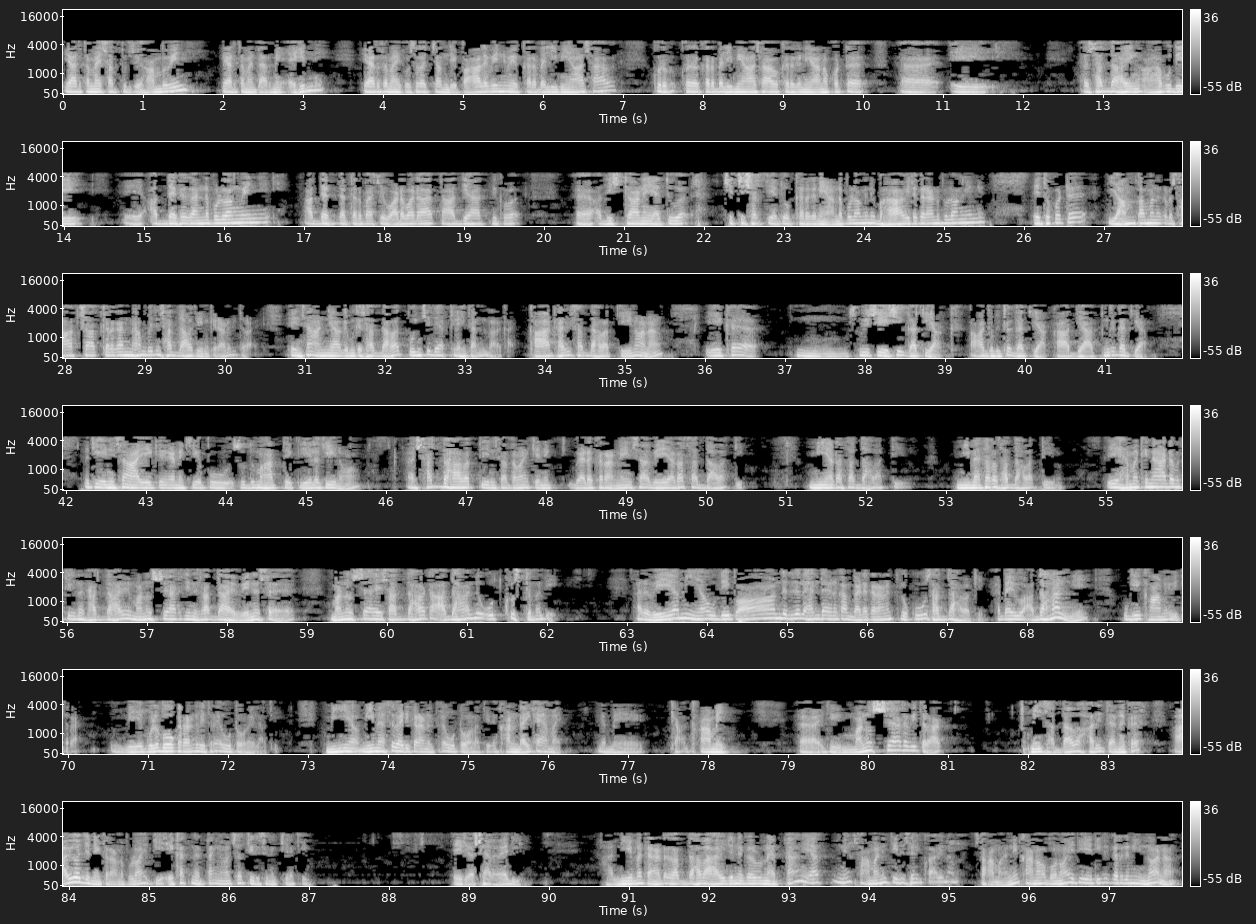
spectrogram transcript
එයාට තමයි සත්පුරුෂය හම්බ වෙන්නේ. එයාට තමයි ධර්මයේ ඇහෙන්නේ. එයාට තමයි කුසල ඡන්දේ පහළ වෙන්නේ මේ කරබැලීමේ ආශාව. කරබැලීමේ ආශාව කරගෙන යනකොට ඒ ශ්‍රද්ධාවෙන් අහපු දේ අත්දැක ගන්න පුළුවන් වෙන්නේ. අත්දැක ගත්තට පස්සේ වඩ වඩාත් ආධ්‍යාත්මිකව අදිෂ්ඨානයේ ඇතුව චිත්ත ශක්තියට කරගෙන යන්න පුළුවන් ඉන්නේ භාවිත කරන්න පුළුවන් ඉන්නේ. එතකොට යම් පමණකට සාක්ෂාත් කරගන්න හම්බෙන්නේ ශ්‍රද්ධාව තියෙන කෙනාට විතරයි. ඒ නිසා අන්‍යාගමික ශ්‍රද්ධාවත් පුංචි දෙයක් කියලා හිතන්න නරකයි. කාට හරි ශ්‍රද්ධාවක් තියෙනවා නම් ඒක සුවිශේෂී ගතියක්, ආගමික ගතියක්, ආධ්‍යාත්මික ගතියක්. ඒ නිසා ඒක ගැන කියපු සුදු මහත්තයෙක් කියලා කියනවා ශ්‍රද්ධාවක් තියෙන නිසා තමයි කෙනෙක් වැඩ කරන්නේ. නිසා වේ යට ශ්‍රද්ධාවක් තියෙනවා. මී යට ශ්‍රද්ධාවක් තියෙනවා. මී මැසට ශ්‍රද්ධාවක් තියෙනවා. ඒ හැම කෙනාටම තියෙන ශ්‍රද්ධාවේ මිනිස්යාට තියෙන ශ්‍රද්ධාවේ වෙනස මිනිස්යාගේ ශ්‍රද්ධාවට අදහන්නේ උත්කෘෂ්ඨම දේ. අර වේයමියා උදේ පාන්දර ඉඳලා හැන්ද වෙනකම් වැඩ කරන්නේ ලොකු ශ්‍රද්ධාවකින්. හැබැයි ඌ අදහන්නේ උගේ කාමේ විතරයි. වේගුල බෝ කරන්න විතරයි ඌට ඕන වෙලා තියෙන්නේ. මී මී මැස්ස වැඩි කරන්න විතර ඌට ඕන තියෙන්නේ. ඛණ්ඩයි කෑමයි. මේ කාමේ ඉතින් මිනිස්යාට විතරක් මේ ශ්‍රද්ධාව හරි තැනක ආයෝජනය කරන්න පුළුවන්. ඉතින් ඒකත් නැත්නම් අවශ්‍ය තිරසනෙක් කියලා කියනවා. ඒ රසාර වැඩි. නියම තැනට ශ්‍රද්ධාව ආයෝජනය කරු නැත්නම් එයත් මේ සාමාන්‍ය තිරසනෙක් වගේ නම. සාමාන්‍ය කනවා බොනවා ඉතින් ඒ ටික කරගෙන ඉන්නවා නම්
